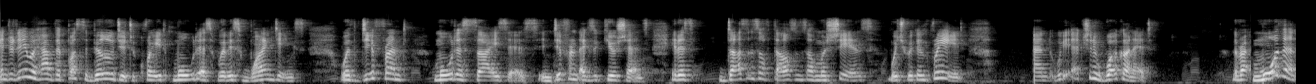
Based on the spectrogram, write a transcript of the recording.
and today we have the possibility to create motors with these windings, with different motor sizes, in different executions. It is dozens of thousands of machines which we can create, and we actually work on it. There are more than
